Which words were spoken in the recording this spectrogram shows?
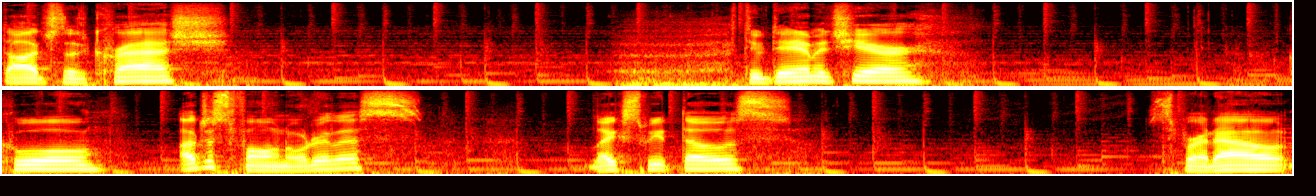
Dodge the crash. Do damage here. Cool. I'll just Fallen Order this. Leg sweep those. Spread out.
